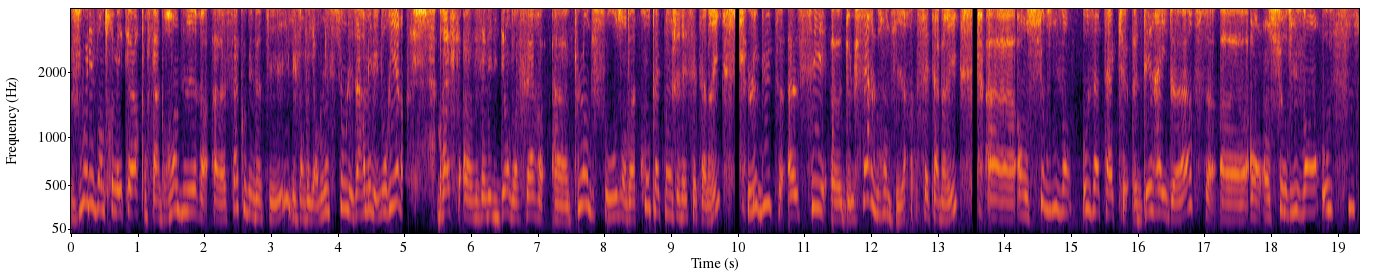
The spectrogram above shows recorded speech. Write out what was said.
jouer les entremetteurs pour faire grandir euh, sa communauté, les envoyer en mission, les armer, les nourrir. Bref, euh, vous avez l'idée, on doit faire euh, plein de choses, on doit complètement gérer cet abri. Le but, euh, c'est euh, de le faire grandir, cet abri, euh, en survivant aux attaques des raiders, euh, en, survivant aussi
